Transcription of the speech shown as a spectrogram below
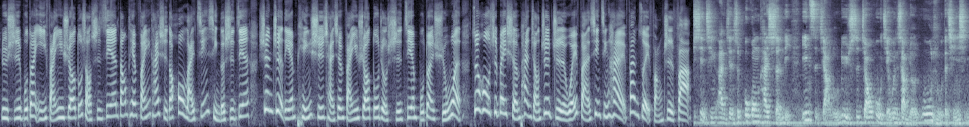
律师不断以反应需要多少时间，当天反应开始到后来惊醒的时间，甚至连平时产生反应需要多久时间不断询问，最后是被审判长制止，违反性侵害犯罪防治法。性侵案件是不公开审理，因此假如律师交互结问上有侮辱的情形，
